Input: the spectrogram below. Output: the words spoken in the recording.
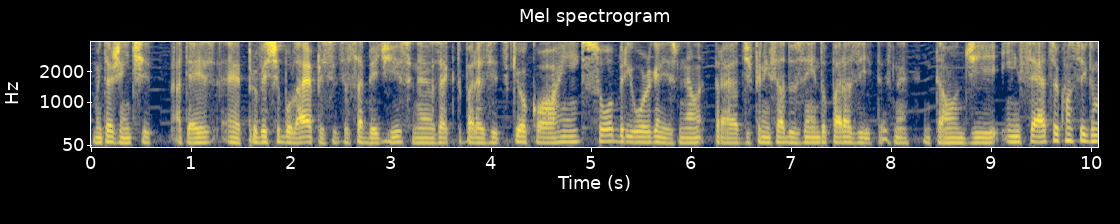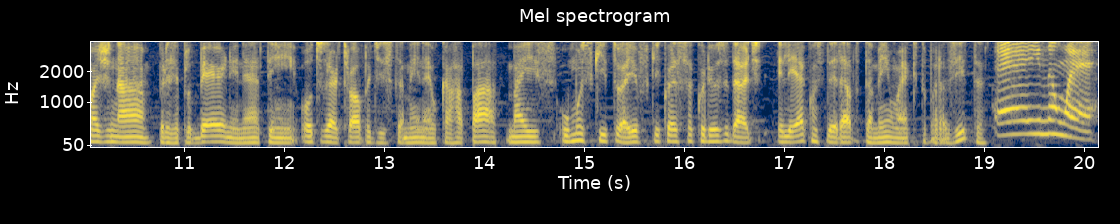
Muita gente, até é, pro vestibular, precisa saber disso, né? Os ectoparasitas que ocorrem sobre o organismo, né? Para diferenciar dos endoparasitas, né? Então, de insetos eu consigo imaginar, por exemplo, berne, né? Tem outros artrópodes também, né? O carrapato. Mas o mosquito, aí eu fiquei com essa curiosidade ele é considerado também um ectoparasita? É e não é,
